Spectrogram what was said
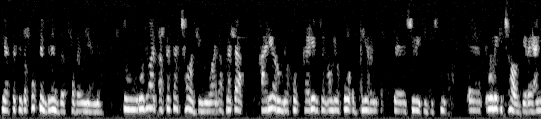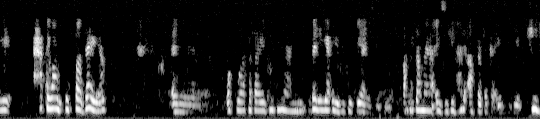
سیاسەتی دەپۆسێن بلند دەستخۆبینێنە تو ڕۆژوان ئافرەتا چاوە بینیوان ئافرەتا کاری بچن ڕوولێ خۆ دیێرن شوێکی گشتی ڕۆلێکی چاوە گێرە ینی حقی وان پستا دایە وەکووا فەتایزیدی ینی بەلی یا ئێزیدی یا ئێزیدی ئافرەتا مەیە ئێزیدی هەر ئافرەتەکە ئێزیدی هیچ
